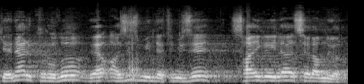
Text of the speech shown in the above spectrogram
Genel kurulu ve aziz milletimizi saygıyla selamlıyorum.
